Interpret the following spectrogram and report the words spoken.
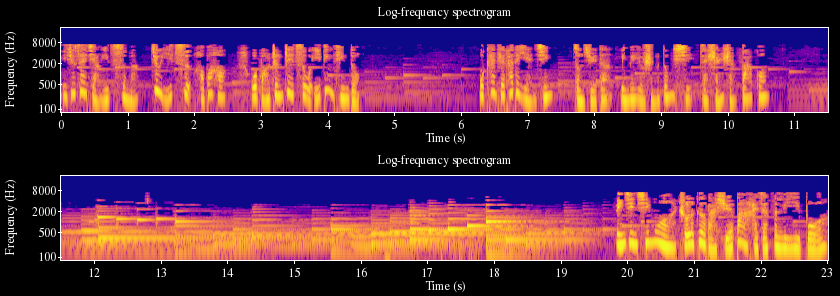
你就再讲一次嘛，就一次，好不好？我保证这次我一定听懂。”我看着她的眼睛。总觉得里面有什么东西在闪闪发光。临近期末，除了个把学霸还在奋力一搏，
